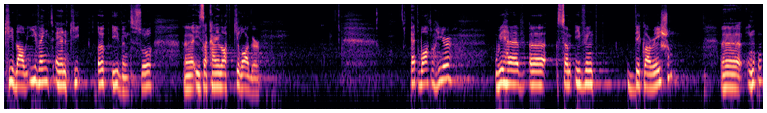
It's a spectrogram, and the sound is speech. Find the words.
key down event and key up event. So it's a kind of keylogger. At bottom here, we have some event declaration. Uh, in,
